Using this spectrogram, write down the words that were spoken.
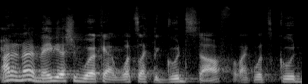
I don't know. Maybe I should work out what's like the good stuff, like what's good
